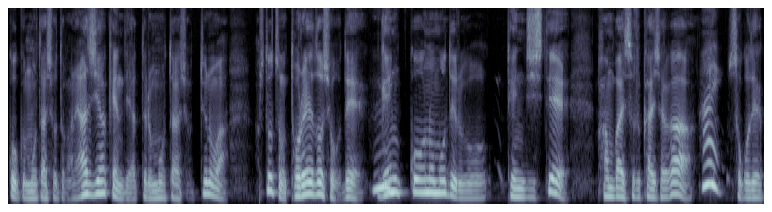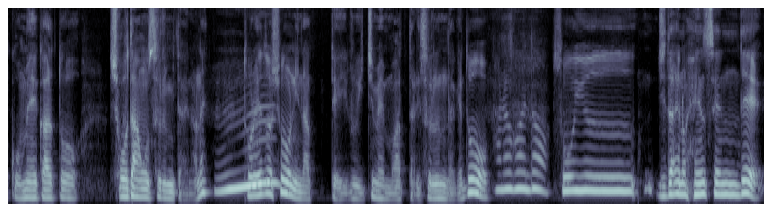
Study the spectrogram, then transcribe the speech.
コクモーターショーとかねアジア圏でやってるモーターショーっていうのは一つのトレードショーでうん。現行のモデルを展示して販売する会社がはい。そこでこうメーカーと商談をするみたいなね。トレードショーになっている一面もあったりするんだけどなるほど。そういう時代の変遷で、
